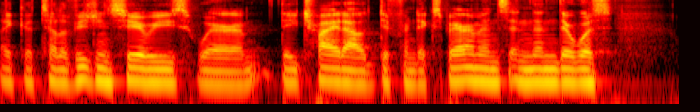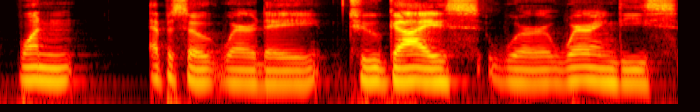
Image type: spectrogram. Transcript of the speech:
like a television series where they tried out different experiments, and then there was one episode where they two guys were wearing these.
